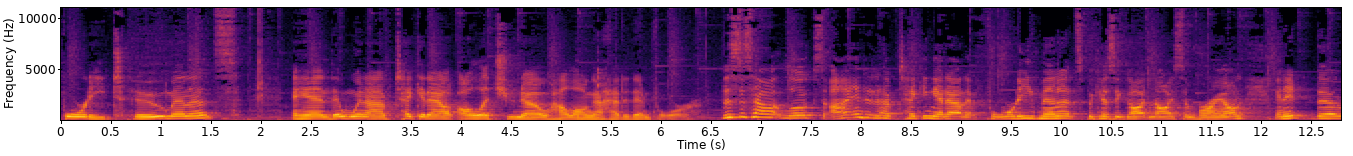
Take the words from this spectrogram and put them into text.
42 minutes. And then when I take it out, I'll let you know how long I had it in for. This is how it looks. I ended up taking it out at 40 minutes because it got nice and brown. And it the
